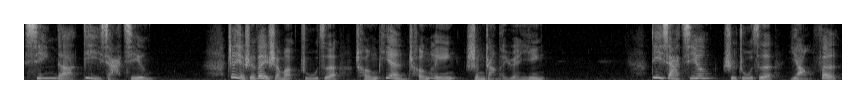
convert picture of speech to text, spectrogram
新的地下茎。这也是为什么竹子成片成林生长的原因。地下茎是竹子养分、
